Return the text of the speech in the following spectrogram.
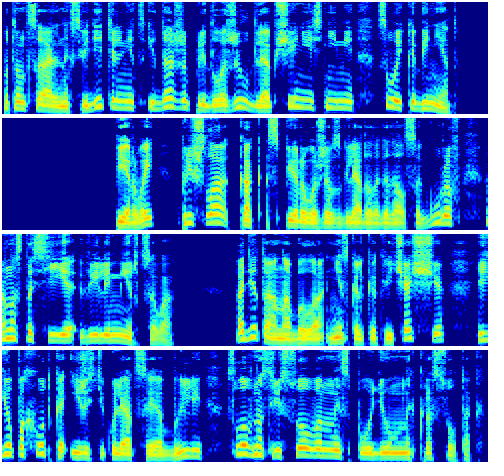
потенциальных свидетельниц и даже предложил для общения с ними свой кабинет. Первой пришла, как с первого же взгляда догадался Гуров, Анастасия Велимирцева. Одета она была несколько кричаще, ее походка и жестикуляция были словно срисованы с подиумных красоток.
